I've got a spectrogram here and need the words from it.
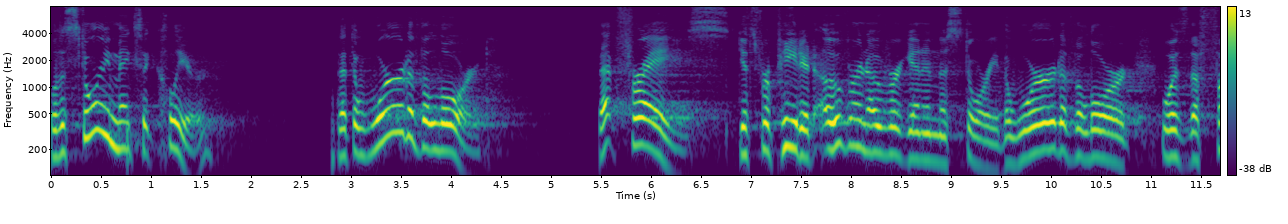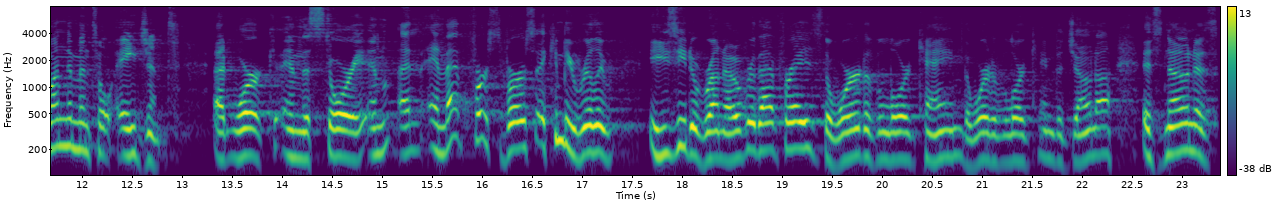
Well, the story makes it clear that the word of the Lord, that phrase gets repeated over and over again in the story. The word of the Lord was the fundamental agent at work in the story. And, and, and that first verse, it can be really easy to run over that phrase. The word of the Lord came. The word of the Lord came to Jonah. It's known as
